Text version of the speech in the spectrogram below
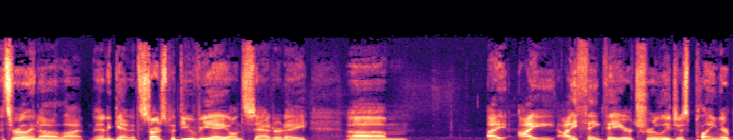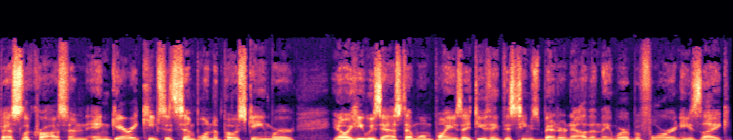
It's really not a lot. And again, it starts with UVA on Saturday. Um, I, I I think they are truly just playing their best lacrosse, and, and Gary keeps it simple in the post game. Where you know he was asked at one point, he's like, "Do you think this team's better now than they were before?" And he's like,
